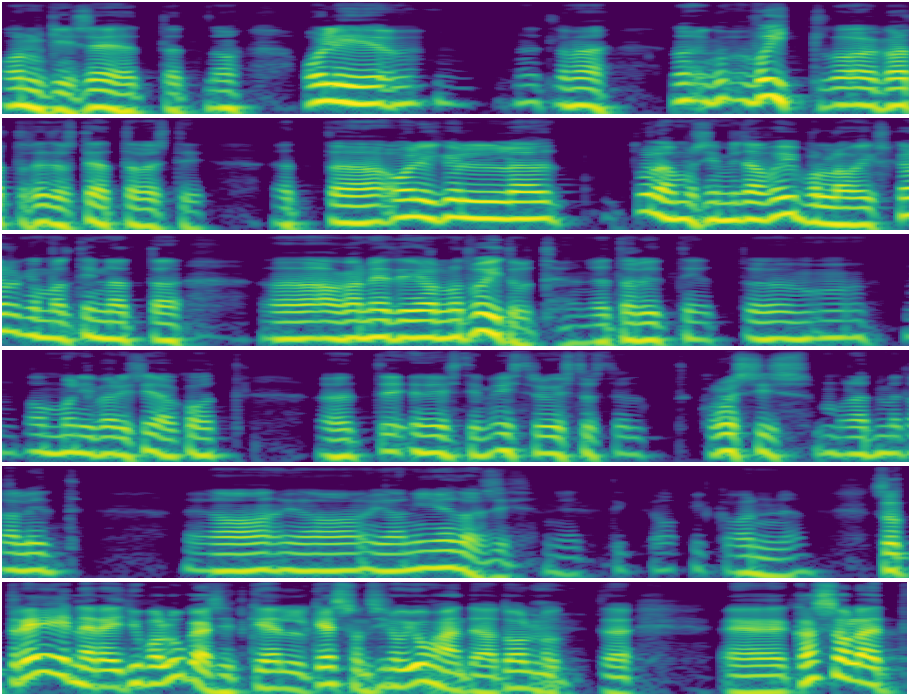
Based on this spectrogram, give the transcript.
ongi see, et, et noh, oli ütleme, no võit rattasõidus teatavasti et äh, oli küll äh, tulemusi, mida võib-olla võiks kõrgemalt hinnata äh,, aga need ei olnud võidud, need olid et no mõni päris hea koht, et Eesti meistrivõistlustelt, Krossis mõned medalid ja, ja, ja nii edasi, nii et ikka, ikka on, jah. sa treenereid juba lugesid, kel, kes on sinu juhendajad olnud mm. kas sa oled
